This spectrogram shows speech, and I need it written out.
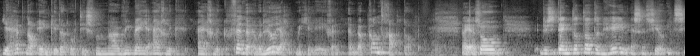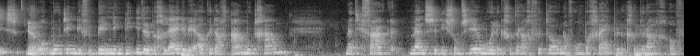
je hebt nou één keer dat autisme, maar wie ben je eigenlijk, eigenlijk verder? En wat wil je eigenlijk met je leven? En, en welke kant gaat het op? Nou ja, zo, dus ik denk dat dat een heel essentieel iets is. Die ontmoeting, die verbinding, die iedere begeleider weer elke dag aan moet gaan. Met vaak mensen die soms heel moeilijk gedrag vertonen, of onbegrijpelijk mhm. gedrag, of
